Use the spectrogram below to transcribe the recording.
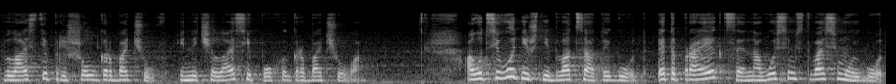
к власти пришел Горбачев и началась эпоха Горбачева. А вот сегодняшний 20 год – это проекция на 88 год.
